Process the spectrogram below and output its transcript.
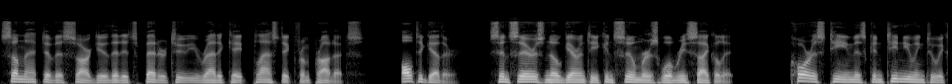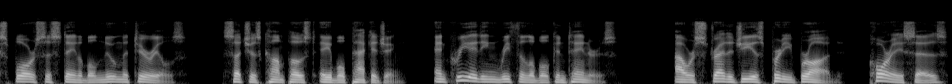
Some activists argue that it's better to eradicate plastic from products altogether since there's no guarantee consumers will recycle it. Corra's team is continuing to explore sustainable new materials, such as compostable packaging, and creating refillable containers. Our strategy is pretty broad, Corra says.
